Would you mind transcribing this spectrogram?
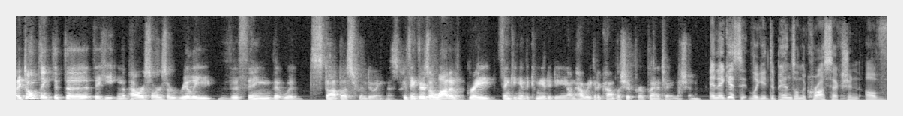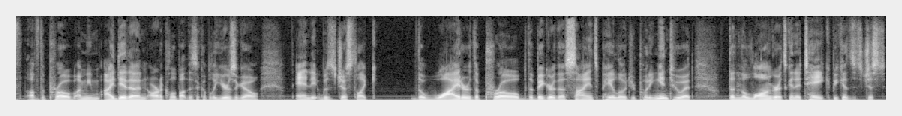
I don't think that the the heat and the power source are really the thing that would stop us from doing this. I think there's a lot of great thinking in the community on how we could accomplish it for a planetary mission. And I guess it, like it depends on the cross section of of the probe. I mean, I did an article about this a couple of years ago, and it was just like the wider the probe, the bigger the science payload you're putting into it, then the longer it's going to take because it's just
